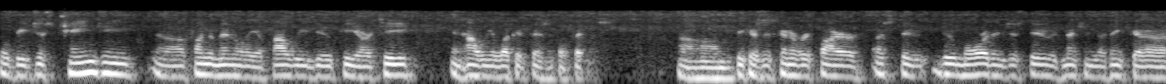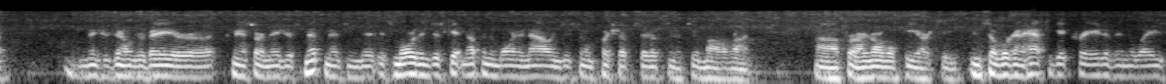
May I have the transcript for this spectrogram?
will be just changing uh, fundamentally of how we do PRT and how we look at physical fitness. Um, because it's going to require us to do more than just do, as mentioned, I think uh, Major General Gervais or uh, Command Sergeant Major Smith mentioned it. It's more than just getting up in the morning now and just doing push-ups, sit-ups, and a two-mile run uh, for our normal PRT. And so we're going to have to get creative in the ways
